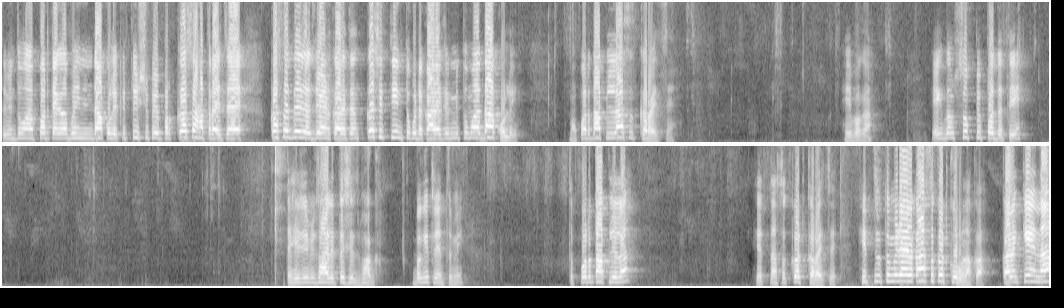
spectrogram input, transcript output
तर मी तुम्हाला परत एकदा बहिणीने दाखवलं की टिश्यू पेपर कसं हातरायचा आहे कसं त्याच्यात जॉईन करायचं आणि कसे तीन तुकडे काढायचे मी तुम्हाला दाखवले मग परत आपल्याला असंच करायचं हे बघा एकदम सोपी पद्धत आहे. तर हे जे झाले तसेच भाग. बघितले ना तुम्ही? तर परत आपल्याला हेतनं असं कट करायचंय. हिथनं तुम्ही डायरेक्ट असं कट करू नका. कारण की आहे ना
